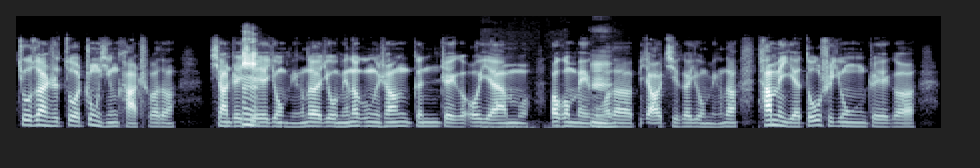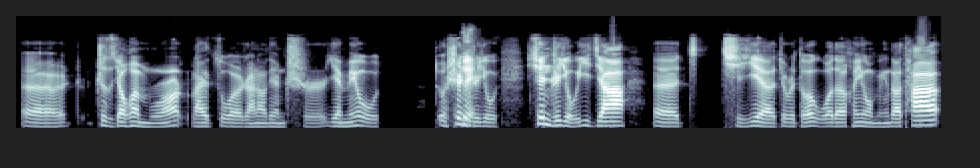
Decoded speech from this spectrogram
就算是做重型卡车的。像这些有名的有名的供应商跟这个 OEM，包括美国的比较几个有名的，他们也都是用这个呃质子交换膜来做燃料电池，也没有，甚至有甚至有一家呃企业就是德国的很有名的，它。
